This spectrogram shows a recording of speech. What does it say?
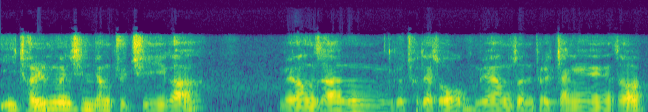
이 젊은 심장 주치의가 묘양산 그 초대소, 묘양선 별장에서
